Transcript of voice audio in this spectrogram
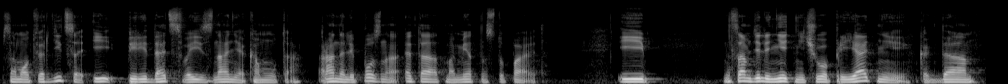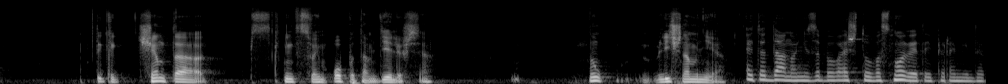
самоутвердиться и передать свои знания кому-то. Рано или поздно этот момент наступает. И на самом деле нет ничего приятнее, когда ты как чем-то, с каким-то своим опытом делишься. Ну, лично мне. Это да, но не забывай, что в основе этой пирамиды.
